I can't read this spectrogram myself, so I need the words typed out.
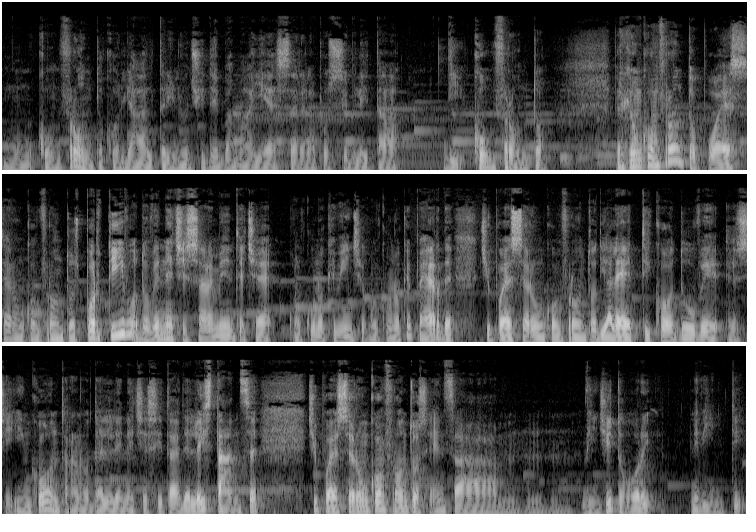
un confronto con gli altri non ci debba mai essere la possibilità di confronto. Perché un confronto può essere un confronto sportivo dove necessariamente c'è qualcuno che vince e qualcuno che perde, ci può essere un confronto dialettico dove eh, si incontrano delle necessità e delle istanze, ci può essere un confronto senza mm, vincitori né vinti.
